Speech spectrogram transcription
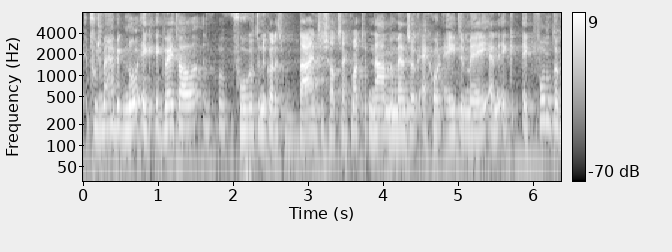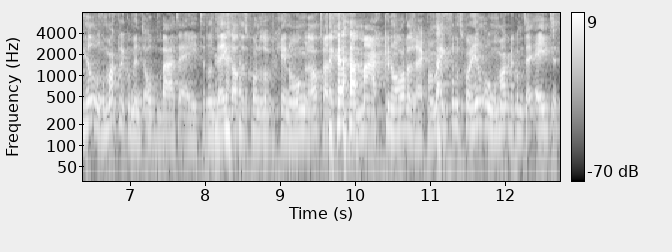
volgens mij heb ik nooit... Ik, ik weet wel, vroeger toen ik wel eens baantjes had, zeg maar, toen namen mensen ook echt gewoon eten mee. En ik, ik vond het ook heel ongemakkelijk om in het openbaar te eten. Dan deed ik altijd gewoon alsof ik geen honger had, waar ik mijn maag knorde, zeg maar. Maar ik vond het gewoon heel ongemakkelijk om te eten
